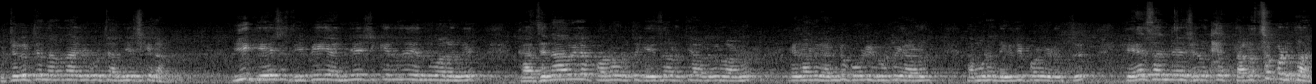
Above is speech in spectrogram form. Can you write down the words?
കുറ്റകൃത്യം നടന്ന അതിനെക്കുറിച്ച് അന്വേഷിക്കലാണ്. ഈ കേസ് സി ബി ഐ അന്വേഷിക്കരുത് എന്ന് പറഞ്ഞ് ഖജനാവിലെ പണം എടുത്ത് കേസ് നടത്തിയ ആളുകളാണ്. ഏതാണ്ട് രണ്ട് കോടി രൂപയാണ് നമ്മുടെ നികുതി പണം എടുത്ത് കേസ് അന്വേഷണത്തെ തടസ്സപ്പെടുത്താൻ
